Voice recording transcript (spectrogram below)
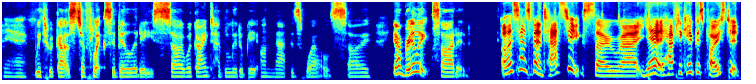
yeah. with regards to flexibility. So we're going to have a little bit on that as well. So yeah, I'm really excited. Oh, that sounds fantastic. So uh, yeah, have to keep us posted.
